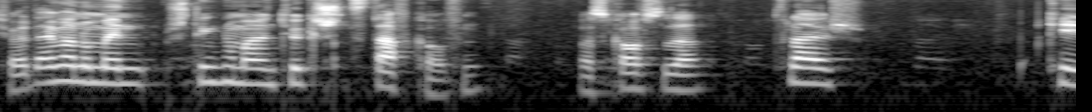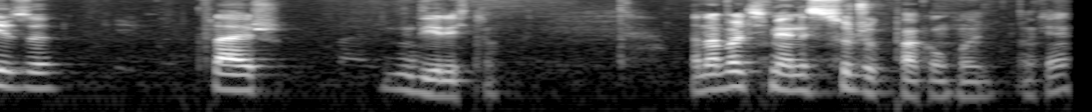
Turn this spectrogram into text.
Ich wollte einfach nur meinen stinknormalen türkischen Stuff kaufen. Was kaufst du da? Fleisch, Käse, Fleisch, in die Richtung. Und dann wollte ich mir eine Sujuk-Packung holen, okay?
